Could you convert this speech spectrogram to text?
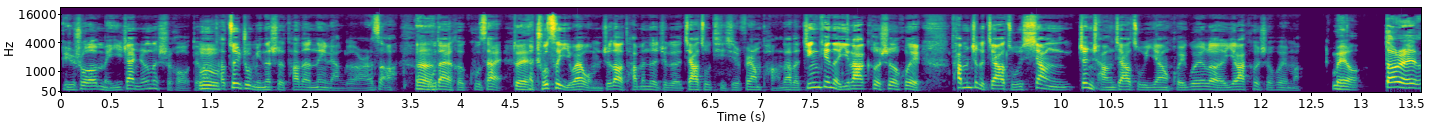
比如说美伊战争的时候，对吧？他最著名的是他的那两个儿子啊，乌代和库塞。对，那除此以外，我们知道他们的这个家族体系非常庞大的。今天的伊拉克社会，他们这个家族像正常家族一样回归了伊拉克社会吗？没有。当然，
